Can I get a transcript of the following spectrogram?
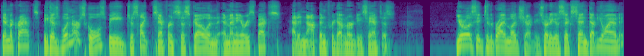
Democrats? Because wouldn't our schools be just like San Francisco in, in many respects had it not been for Governor DeSantis? You're listening to the Brian Mudd Show. He's ready to go 610 WIOD.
